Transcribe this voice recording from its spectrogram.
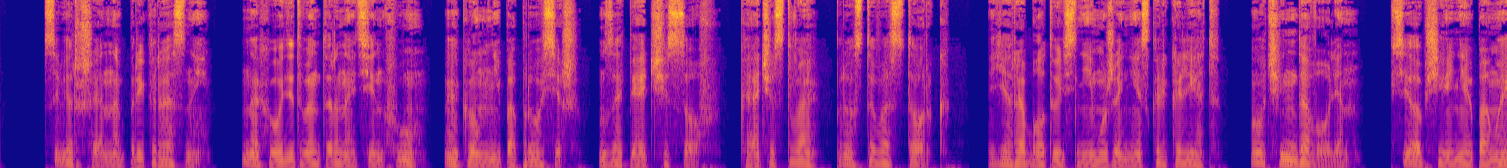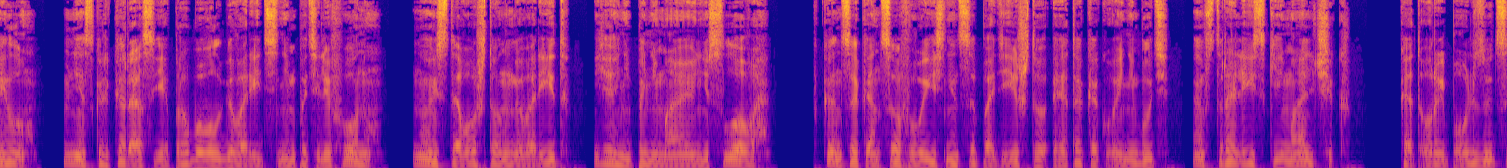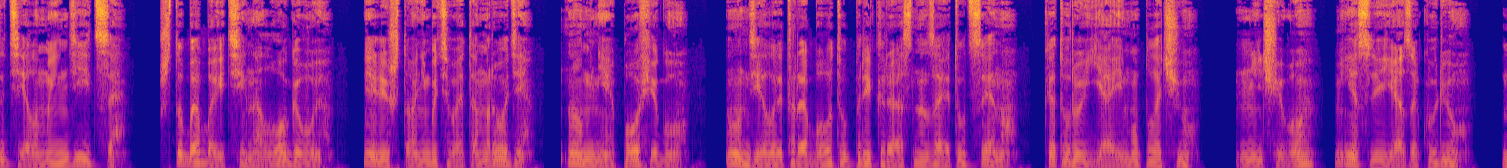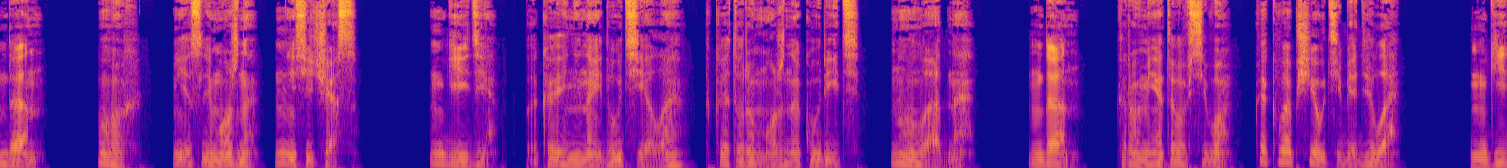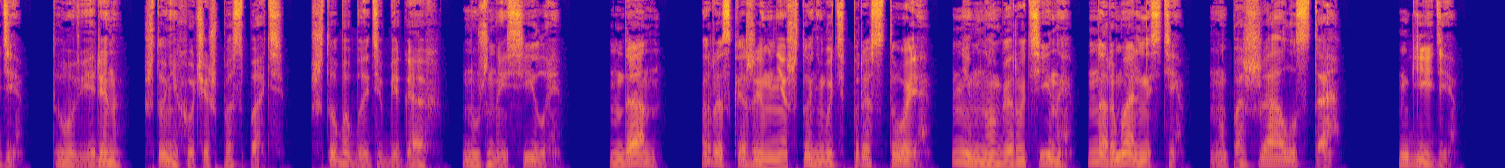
Совершенно прекрасный. Находит в интернете инфу, о ком не попросишь, за пять часов. Качество — просто восторг. Я работаю с ним уже несколько лет. Очень доволен. Все общение по мейлу. Несколько раз я пробовал говорить с ним по телефону, но из того, что он говорит, я не понимаю ни слова. В конце концов выяснится, поди, что это какой-нибудь австралийский мальчик, который пользуется телом индийца, чтобы обойти налоговую или что-нибудь в этом роде. Но мне пофигу. Он делает работу прекрасно за эту цену, которую я ему плачу. Ничего, если я закурю. Дан. Ох, если можно, не сейчас. Гиди, пока я не найду тело, в котором можно курить. Ну ладно. Дан, кроме этого всего, как вообще у тебя дела? Гиди, ты уверен, что не хочешь поспать? Чтобы быть в бегах, нужны силы. Дан, расскажи мне что-нибудь простое, немного рутины, нормальности. Ну, пожалуйста. Гиди,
